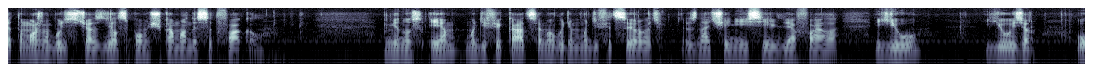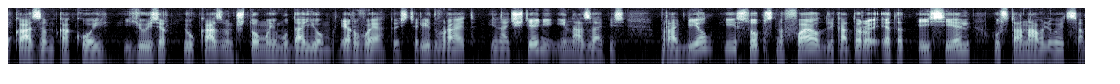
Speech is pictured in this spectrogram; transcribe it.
Это можно будет сейчас сделать с помощью команды setFacle. Минус m модификация. Мы будем модифицировать значение ECL для файла. u user указываем какой юзер и указываем, что мы ему даем. RV, то есть read-write и на чтение, и на запись. Пробел и, собственно, файл, для которого этот ACL устанавливается.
